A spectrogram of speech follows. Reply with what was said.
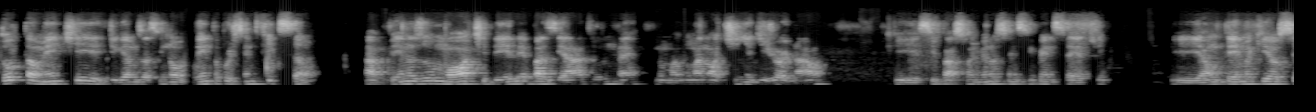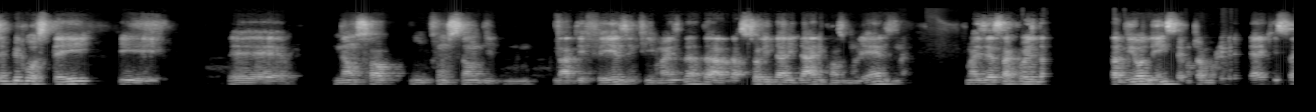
totalmente, digamos assim, 90% ficção. Apenas o mote dele é baseado né, numa, numa notinha de jornal que se passou em 1957. E é um tema que eu sempre gostei e é, não só em função de, da defesa, enfim, mas da, da, da solidariedade com as mulheres, né? Mas essa coisa da da violência contra a mulher, que isso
